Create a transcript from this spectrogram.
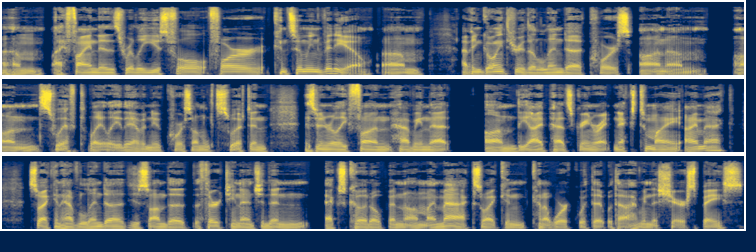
Um, I find that it's really useful for consuming video. Um, I've been going through the Lynda course on, um, on Swift lately. They have a new course on Swift and it's been really fun having that on the iPad screen right next to my iMac. So I can have Lynda just on the, the 13 inch and then Xcode open on my Mac so I can kind of work with it without having to share space.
